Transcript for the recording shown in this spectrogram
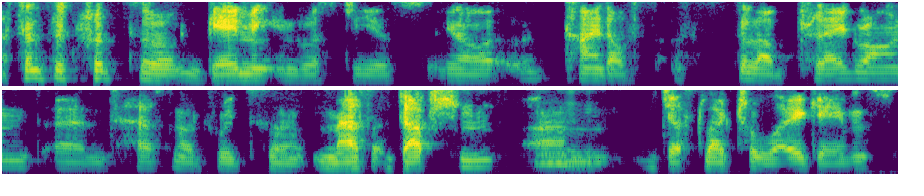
since the crypto gaming industry is you know kind of still a playground and has not reached mass adoption um, mm-hmm. just like AAA games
